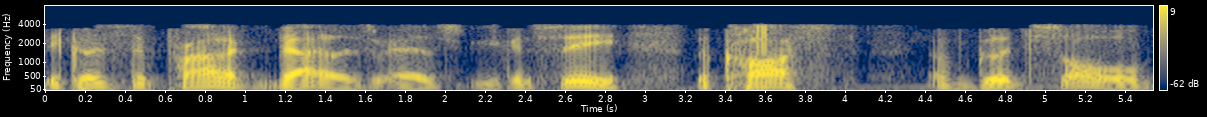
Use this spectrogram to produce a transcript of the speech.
because the product value, as, as you can see, the cost of goods sold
